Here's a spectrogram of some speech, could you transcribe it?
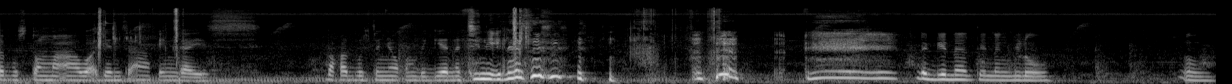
Sa gustong maawa din sa akin guys. Baka gusto nyo akong bigyan ng chinilas. Lagyan natin ng glow oh.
